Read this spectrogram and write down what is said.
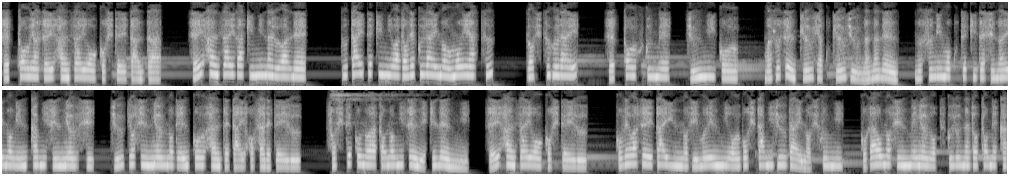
窃盗や性犯罪を起こしていたんだ。性犯罪が気になるわね。具体的にはどれくらいの重いやつ？露出ぐらい？窃盗含め、順に行こう。まず1997年、盗み目的で市内の民家に侵入し、住居侵入の現行犯で逮捕されている。そしてこの後の2001年に、性犯罪を起こしている。これは生体院の事務員に応募した20代の主婦に、小顔の新メニューを作るなどと目隠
